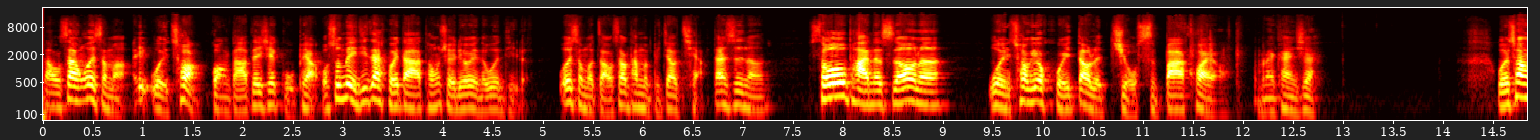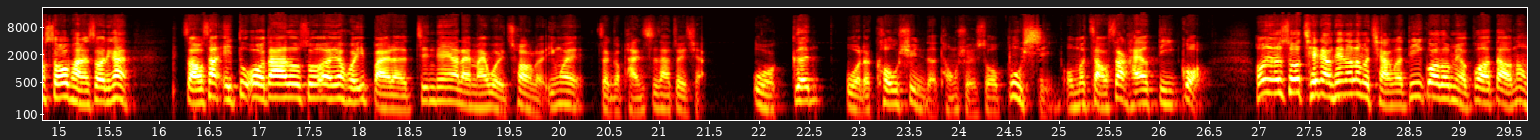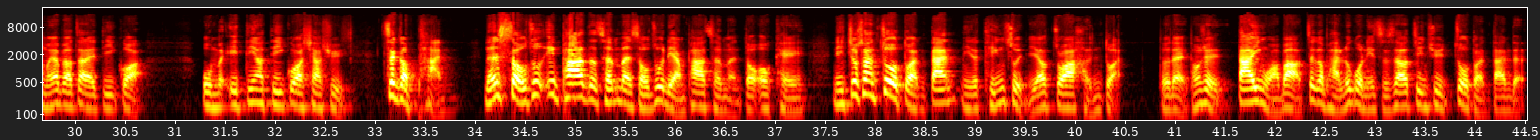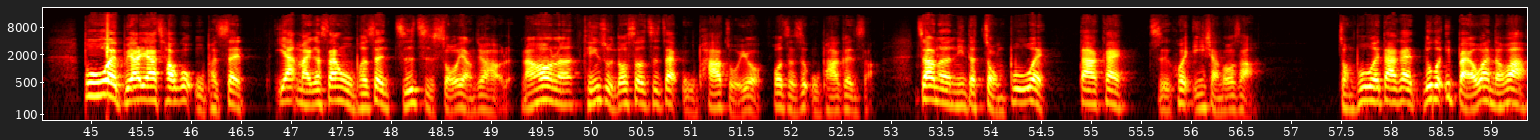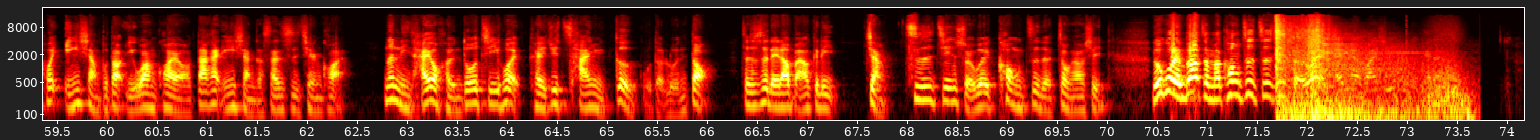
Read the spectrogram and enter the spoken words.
早上为什么？哎，伟创、广达这些股票，我顺便已经在回答同学留言的问题了。为什么早上他们比较强？但是呢，收盘的时候呢，纬创又回到了九十八块哦。我们来看一下。纬创收盘的时候，你看早上一度哦，大家都说呃要回一百了，今天要来买纬创了，因为整个盘势它最强。我跟我的扣讯的同学说不行，我们早上还要低挂。同学说前两天都那么强了，低挂都没有挂到，那我们要不要再来低挂？我们一定要低挂下去。这个盘能守住一趴的成本，守住两趴成本都 OK。你就算做短单，你的停损也要抓很短。对不对？同学答应我好不好？这个盘如果你只是要进去做短单的，部位不要压超过五 percent，压买个三五 percent，止止手痒就好了。然后呢，停损都设置在五趴左右，或者是五趴更少。这样呢，你的总部位大概只会影响多少？总部位大概如果一百万的话，会影响不到一万块哦，大概影响个三四千块。那你还有很多机会可以去参与个股的轮动。这就是雷老板要跟你讲资金水位控制的重要性。如果你不知道怎么控制资金水位，哎，没有关系，你可以来。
